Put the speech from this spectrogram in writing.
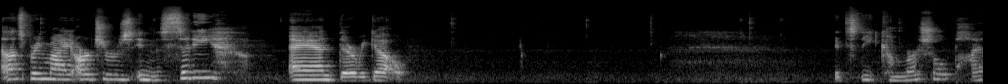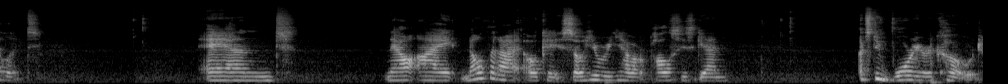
And let's bring my archers in the city. And there we go. It's the commercial pilot. And now I know that I, okay, so here we have our policies again. Let's do warrior code.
